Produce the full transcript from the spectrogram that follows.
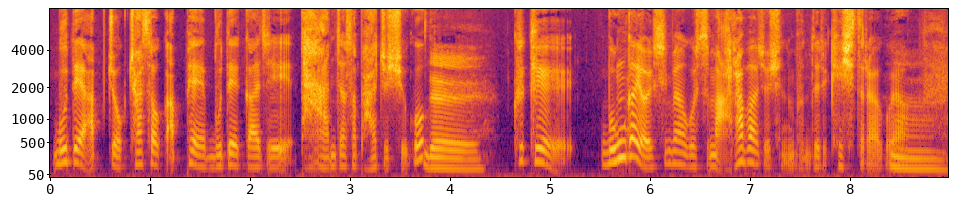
무대 앞쪽, 좌석 앞에 무대까지 다 앉아서 봐주시고. 네. 그렇게 뭔가 열심히 하고 있으면 알아봐 주시는 분들이 계시더라고요. 음.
